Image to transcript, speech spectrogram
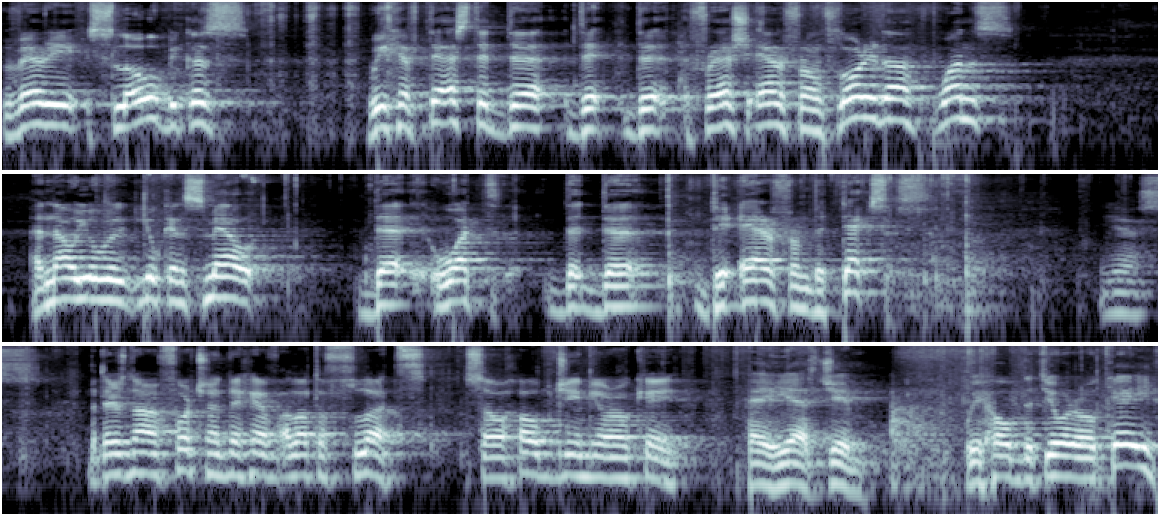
very slow because we have tested the, the, the fresh air from Florida once, and now you will you can smell the what the the the air from the Texas. Yes. But there's now, unfortunately, they have a lot of floods. So hope, Jim, you're okay. Hey, yes, Jim. We hope that you are okay.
